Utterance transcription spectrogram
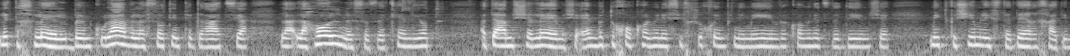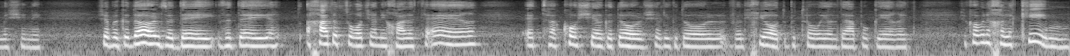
לתכלל בין כולם ולעשות אינטגרציה להולנס הזה, כן, להיות אדם שלם שאין בתוכו כל מיני סכסוכים פנימיים וכל מיני צדדים שמתקשים להסתדר אחד עם השני. שבגדול זה די, זה די אחת הצורות שאני יכולה לתאר את הקושי הגדול של לגדול ולחיות בתור ילדה בוגרת, שכל מיני חלקים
